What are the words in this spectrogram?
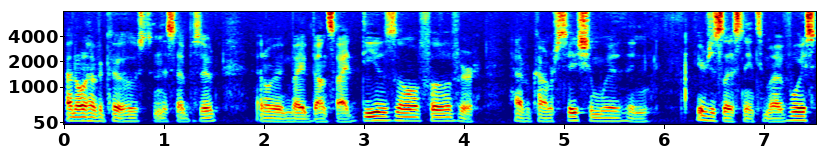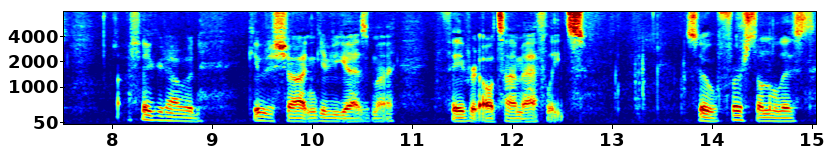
I don't have a co host in this episode, I don't have anybody to bounce ideas off of or have a conversation with, and you're just listening to my voice, I figured I would give it a shot and give you guys my favorite all time athletes. So, first on the list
